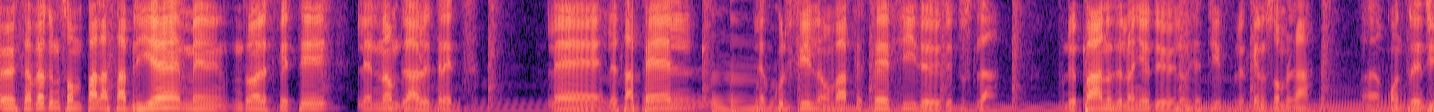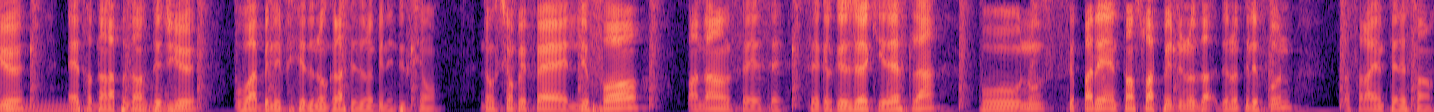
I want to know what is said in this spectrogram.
Euh, c'est vrai que nous ne sommes pas la sablière, mais nous devons respecter les normes de la retraite, les, les appels, les coups de fil. On va fa- faire fi de, de tout cela pour ne pas nous éloigner de l'objectif pour lequel nous sommes là. Rencontrer Dieu, être dans la présence de Dieu, pouvoir bénéficier de nos grâces et de nos bénédictions. Donc si on peut faire l'effort pendant ces, quelques heures qui restent là pour nous séparer un temps soit peu de nos, téléphones, ça sera intéressant.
